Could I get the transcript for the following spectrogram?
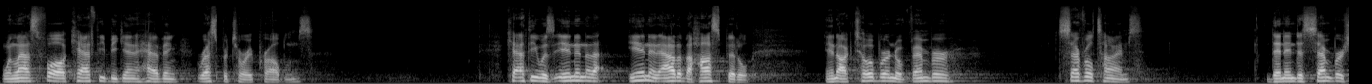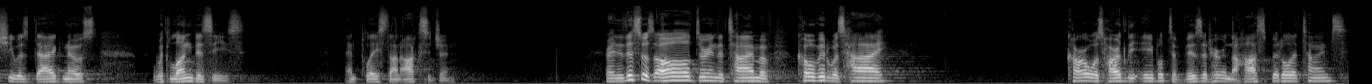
when last fall Kathy began having respiratory problems. Kathy was in and, in and out of the hospital in October, November, several times. Then in December, she was diagnosed with lung disease and placed on oxygen. Right? This was all during the time of COVID was high. Carl was hardly able to visit her in the hospital at times.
